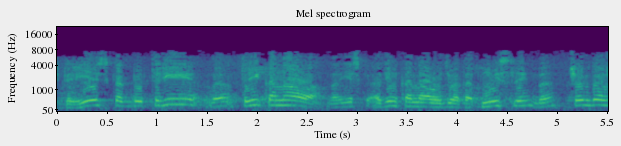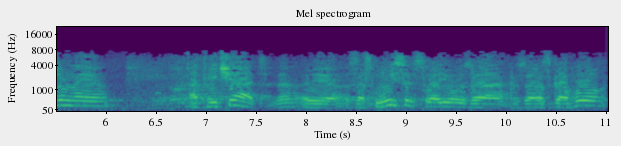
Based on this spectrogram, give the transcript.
Теперь есть как бы три, да, три канала, да, есть один канал идет от мысли, да, человек должен э, отвечать да, за смысл свою, за, за разговор,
